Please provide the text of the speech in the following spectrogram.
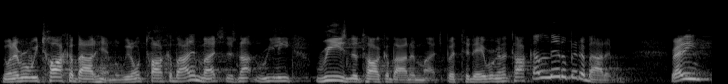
Whenever we talk about him, and we don't talk about him much, there's not really reason to talk about him much. But today we're going to talk a little bit about him. Ready?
